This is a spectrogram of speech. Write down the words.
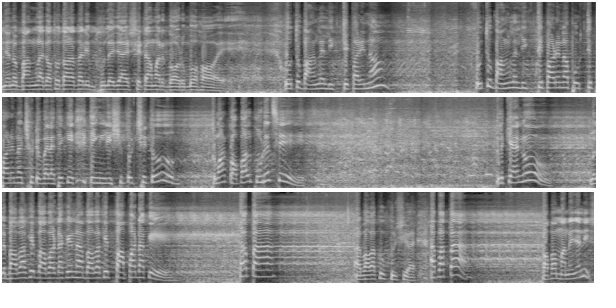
যেন বাংলা যত তাড়াতাড়ি ভুলে যায় সেটা আমার গর্ব হয়। ও তো বাংলা লিখতে পারে না? ও তো বাংলা লিখতে পারে না, পড়তে পারে না, ছোটবেলা থেকে ইংলিশে পড়ছে তো। তোমার কপাল পুড়েছে। বলে, কেন? বলে, বাবাকে বাবা ডাকে না, বাবাকে পাপা ডাকে। পাপা? আর বাবা খুব খুশি হয়, আর পাপা? পাপা মানে জানিস?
